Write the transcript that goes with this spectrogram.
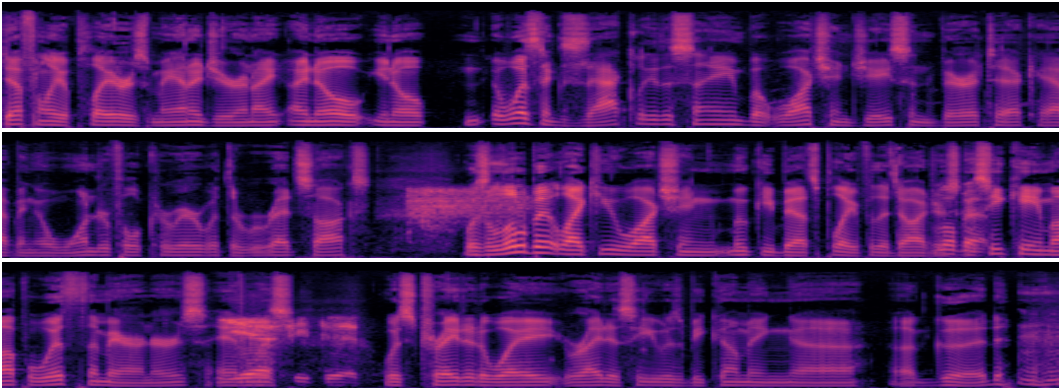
definitely a player's manager, and I, I know you know it wasn't exactly the same, but watching Jason Varitek having a wonderful career with the Red Sox was a little bit like you watching Mookie Betts play for the Dodgers because he came up with the Mariners and yes, was, he did. was traded away right as he was becoming uh, uh, good Mm-hmm.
